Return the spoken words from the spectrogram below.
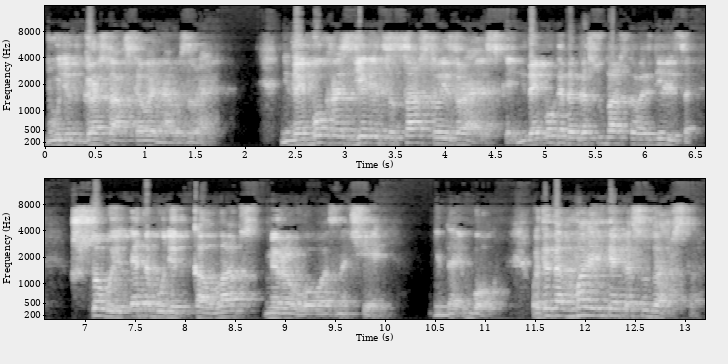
будет гражданская война в Израиле. Не дай Бог разделится царство израильское, не дай Бог это государство разделится. Что будет? Это будет коллапс мирового значения не дай Бог. Вот это маленькое государство,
